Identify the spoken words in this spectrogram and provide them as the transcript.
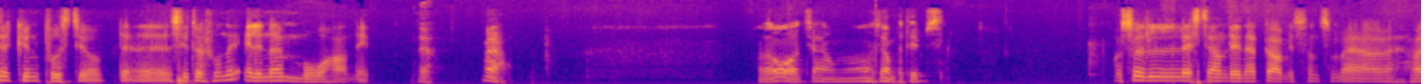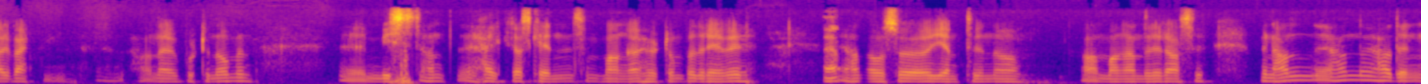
sett kun positive eh, situasjoner, eller når jeg må ha den inn. Ja. Ja, Det var et kjempetips. Og så leste jeg han Lennart Davidsson, som jeg har vært Han er jo borte nå, men eh, mist han Herkras Kennel, som mange har hørt om på Drever. Ja. Han har også hjemthund og, og mange andre raser. Men han, han hadde en,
